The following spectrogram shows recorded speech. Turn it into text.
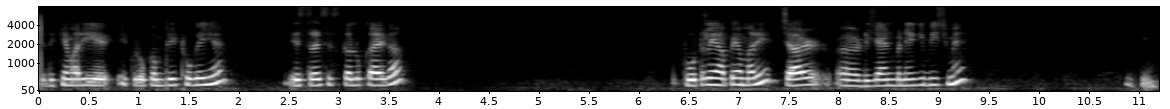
तो देखिए हमारी ये एक रो कंप्लीट हो गई है। इस तरह से इसका लुक आएगा। टोटल यहाँ पे हमारी चार डिज़ाइन बनेगी बीच में। देखिए।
